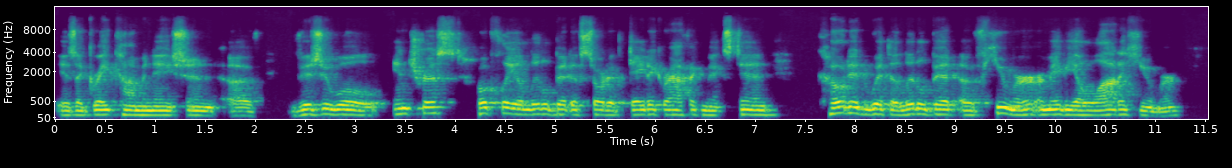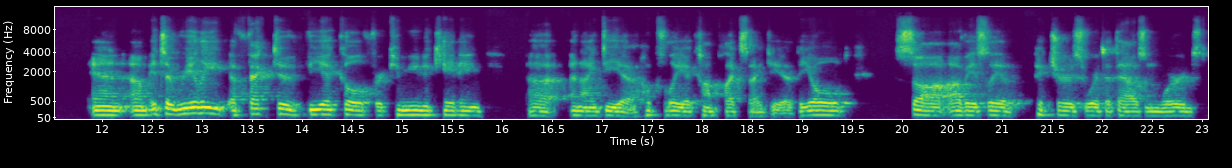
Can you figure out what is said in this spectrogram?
is a great combination of visual interest, hopefully a little bit of sort of data graphic mixed in, coated with a little bit of humor or maybe a lot of humor, and um, it's a really effective vehicle for communicating uh, an idea, hopefully a complex idea. The old saw, obviously, a picture is worth a thousand words.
